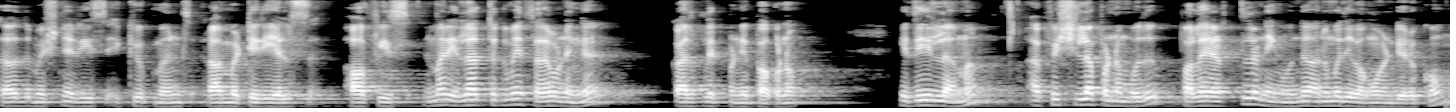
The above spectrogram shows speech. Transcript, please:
அதாவது machineries equipments raw materials office இந்த மாதிரி எல்லாத்துக்குமே செலவு நீங்கள் கால்குலேட் பண்ணி பார்க்கணும். இது இல்லாமல் அஃபிஷியலாக பண்ணும்போது பல இடத்துல நீங்கள் வந்து அனுமதி வாங்க வேண்டியிருக்கும்.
